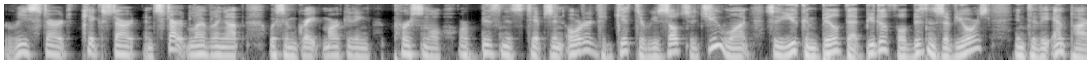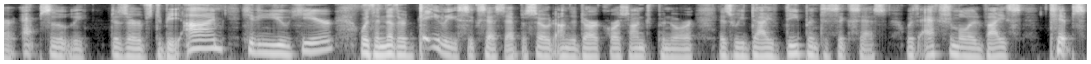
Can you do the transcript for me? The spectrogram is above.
restart, kickstart, and start leveling up with some great marketing, personal, or business tips in order to get the results that you want so you can build that beautiful business of yours into the empire absolutely deserves to be. I'm hitting you here with another daily success episode on the Dark Horse Entrepreneur as we dive deep into success with actionable advice, tips,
